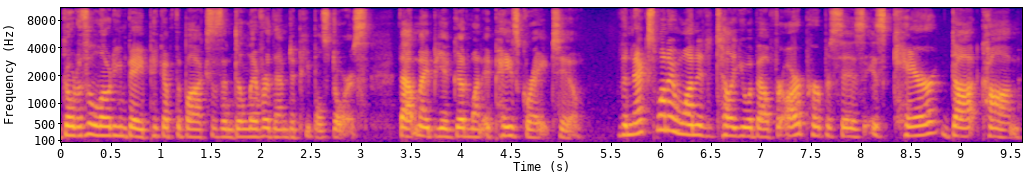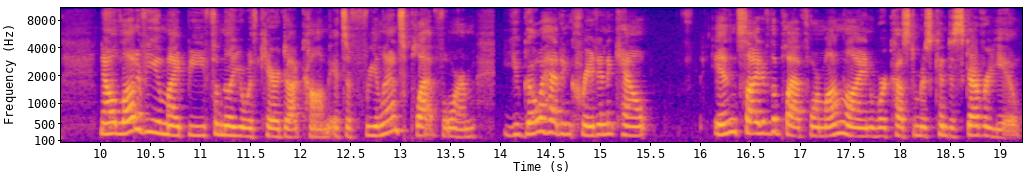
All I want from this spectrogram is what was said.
go to the loading bay, pick up the boxes, and deliver them to people's doors. That might be a good one. It pays great too. The next one I wanted to tell you about for our purposes is care.com. Now, a lot of you might be familiar with care.com. It's a freelance platform. You go ahead and create an account inside of the platform online where customers can discover you.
